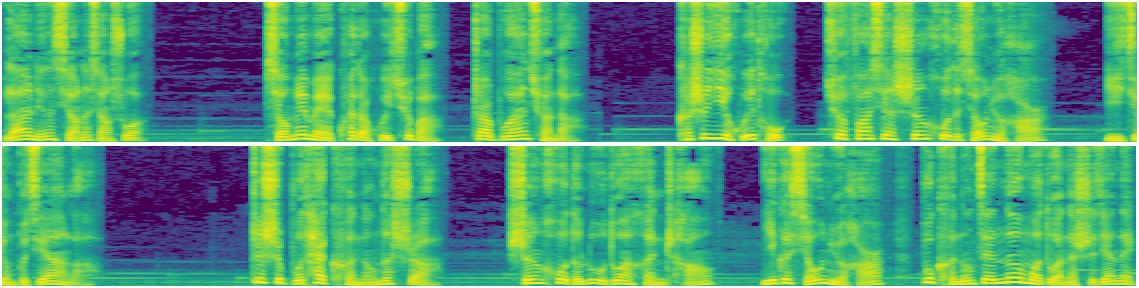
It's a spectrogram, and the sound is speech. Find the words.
兰陵想了想，说：“小妹妹，快点回去吧，这儿不安全的。”可是，一回头却发现身后的小女孩已经不见了。这是不太可能的事啊！身后的路段很长，一个小女孩不可能在那么短的时间内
